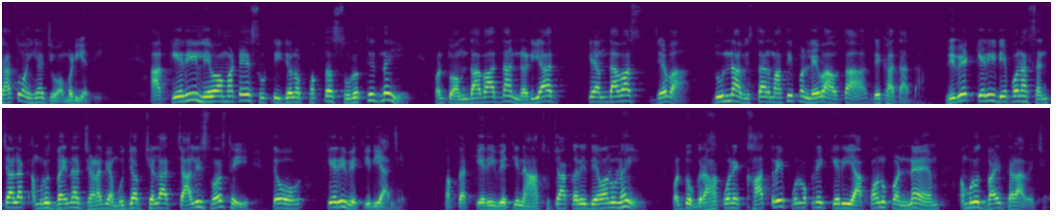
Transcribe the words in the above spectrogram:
જાતો અહીંયા જોવા મળી હતી. આ કેરી લેવા માટે સુરતીજનો ફક્ત સુરતથી જ નહીં, પરંતુ અમદાવાદના નડિયાદ કે અમદાવાદ જેવા દૂરના વિસ્તારમાંથી પણ લેવા આવતા દેખાતા હતા. વિવેક કેરી ડેપોના સંચાલક અમૃતભાઈના જણાવ્યા મુજબ છેલ્લા ચાલીસ વર્ષથી તેઓ કેરી વેચી રહ્યા છે. ફક્ત કેરી વેચીને હાથ ઊંચા કરી દેવાનું નહીં, પરંતુ ગ્રાહકોને ખાતરીપૂર્વકની કેરી આપવાનું પણ નેમ અમૃતભાઈ ધરાવે છે.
